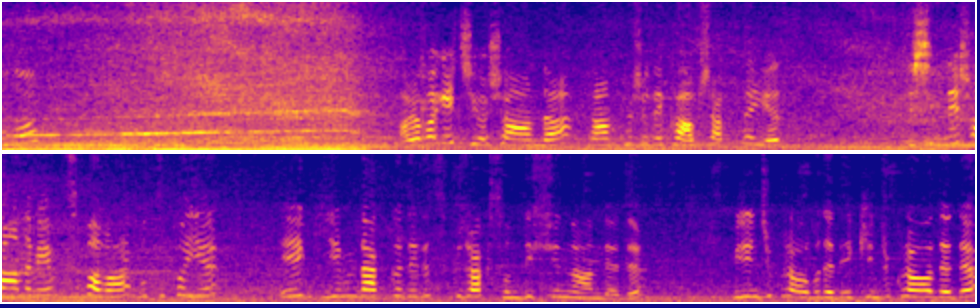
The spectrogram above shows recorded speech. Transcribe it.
Bunu araba geçiyor şu anda. Tam köşede kavşaktayız. Dişimde şu anda benim tıpa var. Bu tıpayı ilk 20 dakika dedi sıkacaksın dişinle dedi. Birinci kural bu dedi. İkinci kural dedi.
